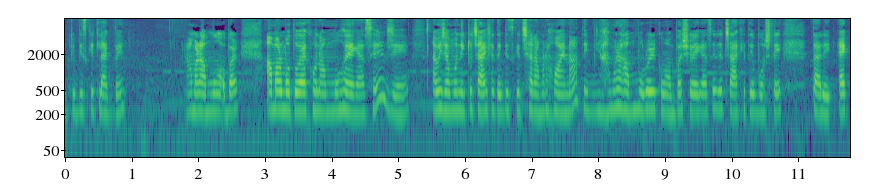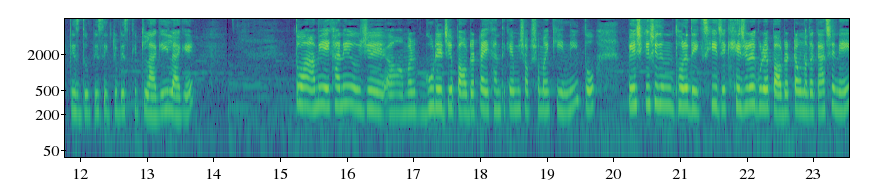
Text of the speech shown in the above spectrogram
একটু বিস্কিট লাগবে। আমার আম্মু আবার, আমার মতো এখন আম্মু হয়ে গেছে যে, আমি যেমন একটু চায়ের সাথে বিস্কিট ছাড়া আমার হয় না, তেমনি আমার আম্মুরও এরকম অভ্যাস হয়ে গেছে যে, চা খেতে বসলে তার এক পিস দু পিস একটু বিস্কিট লাগেই লাগে। তো আমি এখানে ওই যে আমার গুড়ের যে পাউডারটা এখান থেকে আমি সবসময় কিনি। তো বেশ কিছুদিন ধরে দেখছি যে খেজুরের গুড়ের পাউডারটা ওনাদের কাছে নেই।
